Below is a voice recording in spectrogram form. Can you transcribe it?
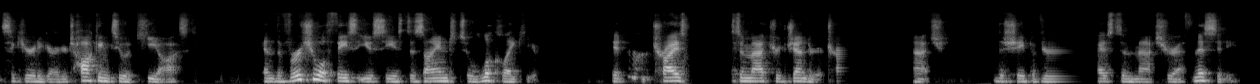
security guard. You're talking to a kiosk. And the virtual face that you see is designed to look like you. It tries to match your gender. It tries to match the shape of your eyes to match your ethnicity.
